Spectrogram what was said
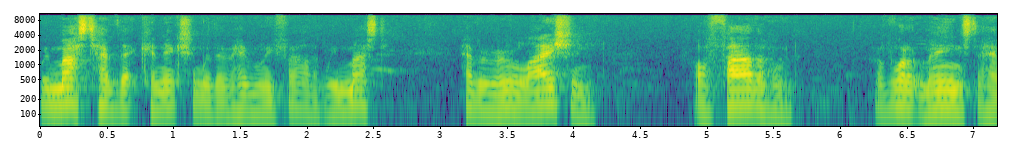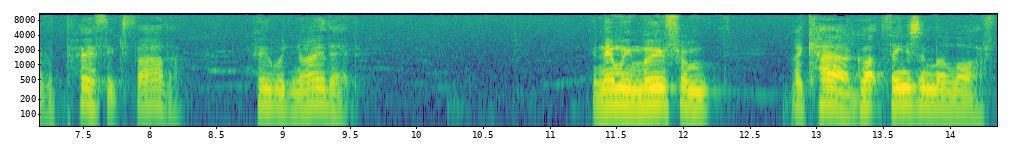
we must have that connection with our Heavenly Father. We must have a revelation of fatherhood, of what it means to have a perfect father. Who would know that? And then we move from, okay, I've got things in my life.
